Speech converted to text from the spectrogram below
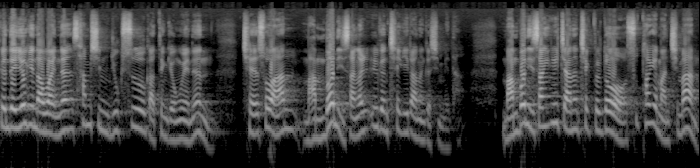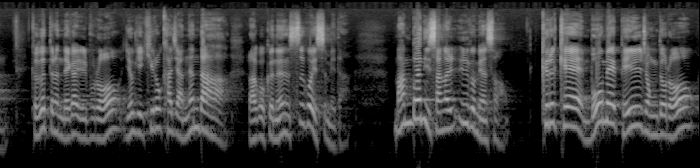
그런데 여기 나와 있는 36수 같은 경우에는 최소한 만 번 이상을 읽은 책이라는 것입니다. 만 번 이상 읽지 않은 책들도 숱하게 많지만 그것들은 내가 일부러 여기 기록하지 않는다라고 그는 쓰고 있습니다. 만 번 이상을 읽으면서 그렇게 몸에 배일 정도로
